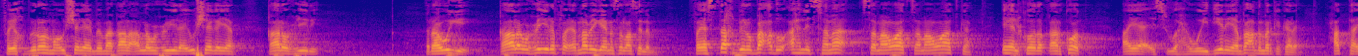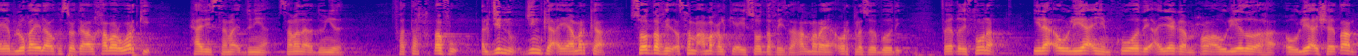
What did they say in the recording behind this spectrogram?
Fayuhbiruuna ma u sheegayan bima qaala alla wuxuu yidhi ay u sheegayaan. Qaala wuxuu yidhi raawigii qaala wuxuu yidhi nabigeena sal slm fayastakbiru bacdu ahli samaa samaawaat samaawaadka ehelkooda qaarkood ayaa iswax weydiinayaan bacda marka kale xataa yabluqa ilaa u ka soo gara alkhabar warki hadi sama dunya samadan adduunyada fatahdafu aljinu jinka ayaa marka soo dafaysa samca maqalkii ay soo dafaysa. Hal mar ay warka la soo boodi. Fayaqdifuuna ilaa wliyaa'ihim kuwoodii ayaga muxuu awliyadooda ahaa awliyaa shaytaan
